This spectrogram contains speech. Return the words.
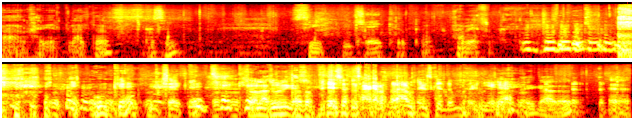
a Javier Platas. ¿Así? Sí, Un cheque. ok. a ver. ¿Un qué? Un cheque. Son las únicas sorpresas agradables que te pueden llegar. ¿eh? Eh,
